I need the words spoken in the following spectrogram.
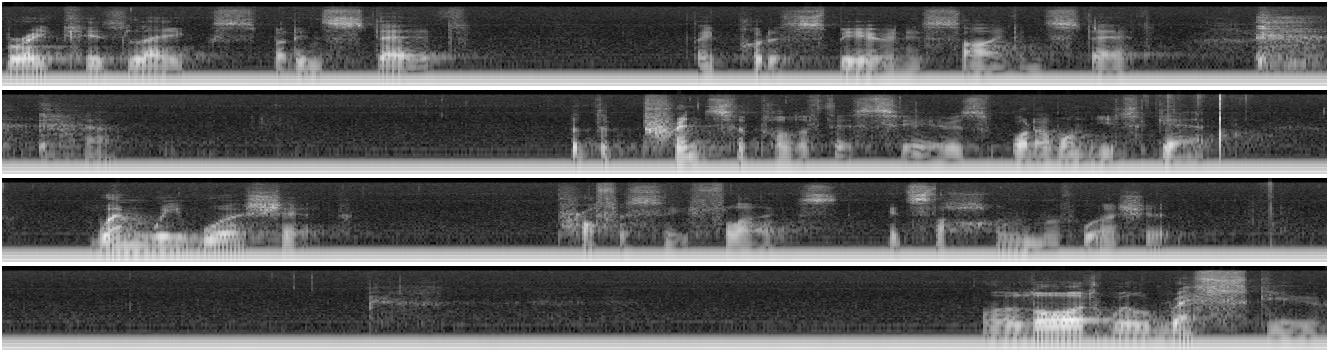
break his legs, but instead they put a spear in his side instead. Yeah? But the principle of this here is what I want you to get. When we worship, prophecy flows. It's the home of worship. Well, the Lord will rescue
